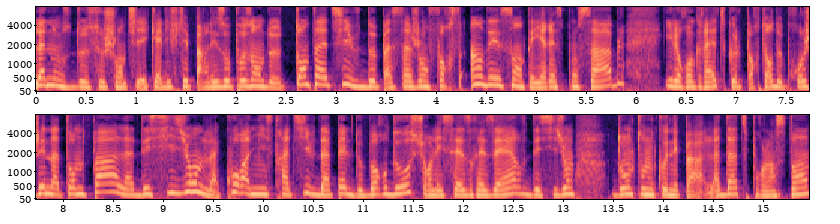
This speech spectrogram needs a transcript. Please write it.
L'annonce de ce chantier est qualifiée par les opposants de tentative de passage en force indécente et irresponsable. Ils regrettent que le porteur de projet n'attende pas la décision de la Cour administrative d'appel de Bordeaux sur les 16 réserves, décision dont on ne connaît pas la date pour l'instant.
